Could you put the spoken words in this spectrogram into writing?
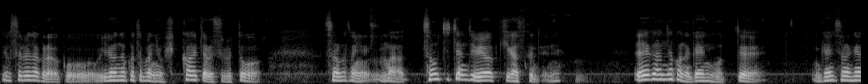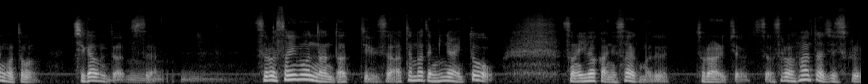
でそれだからこういろんな言葉に吹き替えたりするとそのことにまあその時点でようやく気が付くんだよね、映画の中の言語って現実の言語と違うんだってさ、それはそういうもんなんだっていうさ頭で見ないとその違和感に最後まで取られちゃうってさそれはファンタジー作る、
